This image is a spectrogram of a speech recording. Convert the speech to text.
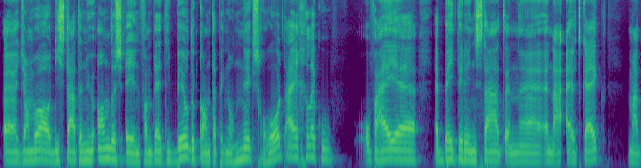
Eh, John Wall, die staat er nu anders in. Van Bradley Beal, de kant heb ik nog niks gehoord eigenlijk. Hoe, of hij eh, er beter in staat en, eh, en naar uitkijkt. Maar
